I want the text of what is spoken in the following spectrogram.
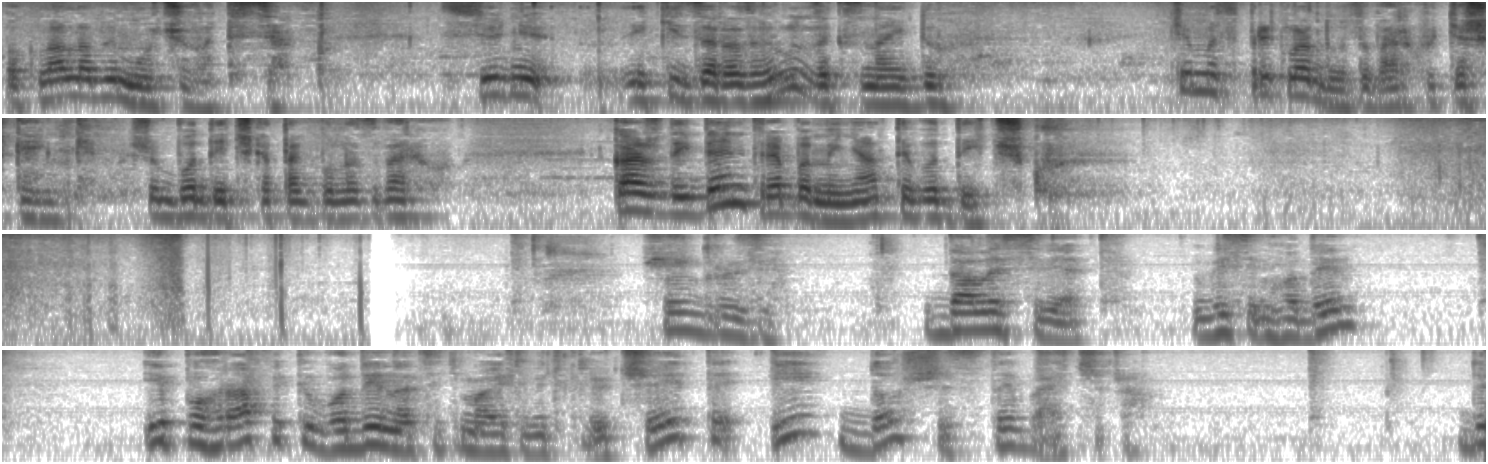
поклала вимочуватися. Сьогодні якийсь зараз грузик знайду. Чимось прикладу зверху тяжкеньким, щоб водичка так була зверху. Кожний день треба міняти водичку. Що ж, друзі, дали світ 8 годин. І по графіку в 11 мають відключити і до 6 вечора. До,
